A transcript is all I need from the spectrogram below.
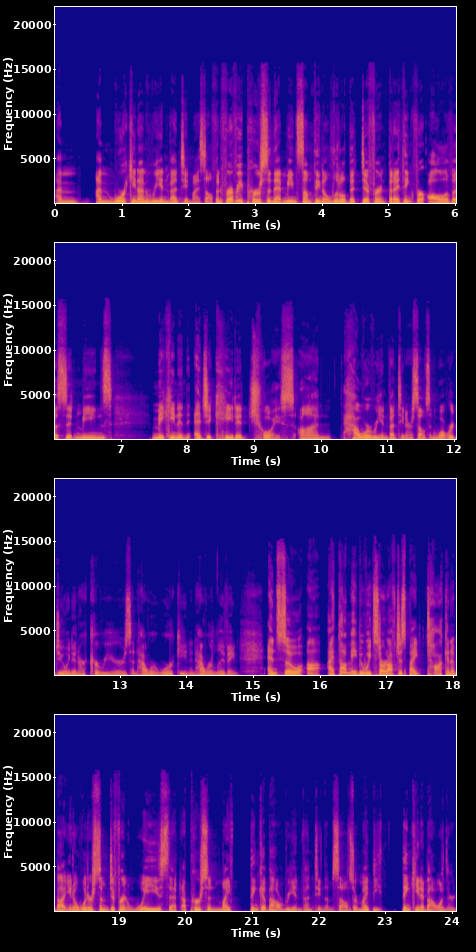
I'm I'm working on reinventing myself. And for every person that means something a little bit different, but I think for all of us it means making an educated choice on how we're reinventing ourselves and what we're doing in our careers and how we're working and how we're living. And so uh, I thought maybe we'd start off just by talking about, you know, what are some different ways that a person might think about reinventing themselves or might be thinking about when they're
